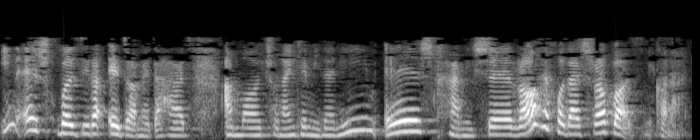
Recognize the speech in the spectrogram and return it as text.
این عشق بازی را ادامه دهد. اما چنان که می‌دانیم عشق همیشه راه خودش را باز می کند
